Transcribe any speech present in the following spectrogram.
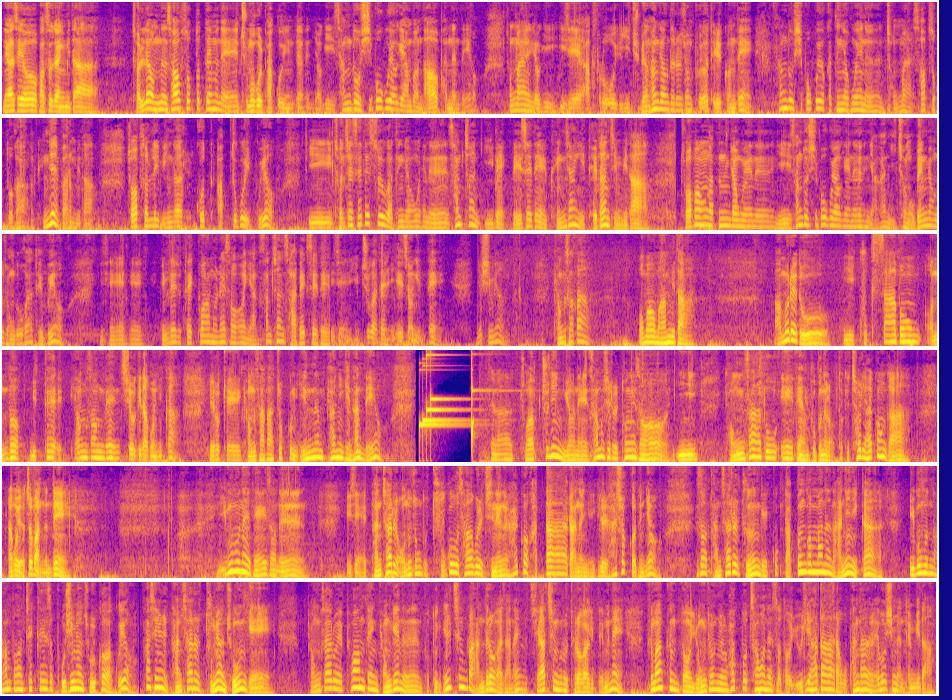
안녕하세요. 박 소장입니다. 전례 없는 사업 속도 때문에 주목을 받고 있는 여기 상도 15구역에 한번 나와 봤는데요. 정말 여기 이제 앞으로 이 주변 환경들을 좀 보여드릴 건데 상도 15구역 같은 경우에는 정말 사업 속도가 굉장히 빠릅니다. 조합 설립 인가를 곧 앞두고 있고요. 이 전체 세대수 같은 경우에는 3,204세대 굉장히 대단지입니다. 조합원 같은 경우에는 이 상도 15구역에는 약 한 2,500명 정도가 되고요. 이제 임대주택 포함을 해서 약 3,400세대 이제 입주가 될 예정인데 보시면 경사가 어마어마합니다. 아무래도 이 국사봉 언덕 밑에 형성된 지역이다 보니까 이렇게 경사가 조금 있는 편이긴 한데요. 제가 조합추진위원회 사무실을 통해서 이 경사도에 대한 부분을 어떻게 처리할 건가 라고 여쭤봤는데 이 부분에 대해서는 이제 단차를 어느 정도 두고 사업을 진행을 할 것 같다라는 얘기를 하셨거든요. 그래서 단차를 두는 게 꼭 나쁜 것만은 아니니까 이 부분도 한번 체크해서 보시면 좋을 것 같고요. 사실 단차를 두면 좋은 게 병사로에 포함된 경계는 보통 1층으로 안 들어가잖아요. 지하층으로 들어가기 때문에 그만큼 더 용적률 확보 차원에서 더 유리하다라고 판단을 해보시면 됩니다.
